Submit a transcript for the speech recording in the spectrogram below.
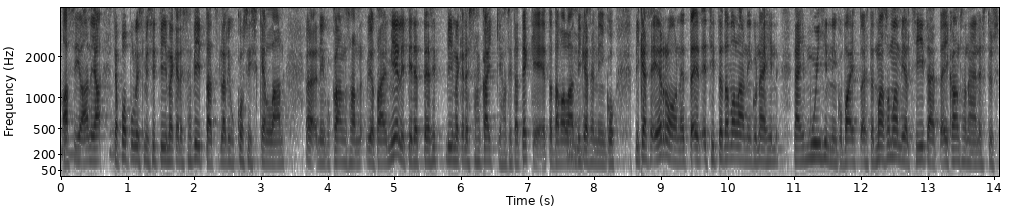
asiaan. Ja, ja populismi sitten viime kädessä viittaa, että sillä niin kuin kosiskellaan äh, niin kuin kansan jotain mielipidettä, ja sitten viime kädessähän kaikkihan sitä tekee, että tavallaan mm. mikä, se, niin kuin, mikä se ero on, että et, et sitten tavallaan niin kuin näihin, näihin muihin niin kuin vaihtoehtoihin, mä oon samaa mieltä siitä, että ei kansanäänestys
